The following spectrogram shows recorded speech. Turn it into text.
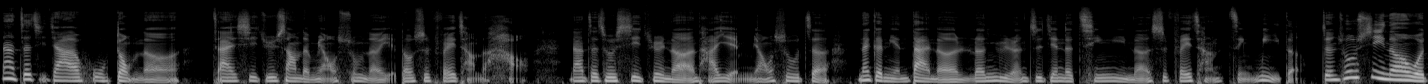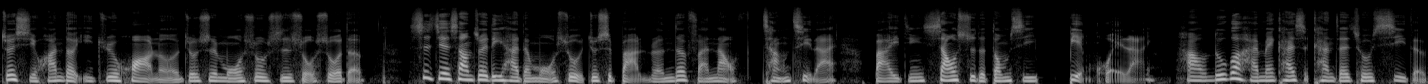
那这几家的互动呢，在戏剧上的描述呢，也都是非常的好。那这出戏剧呢，它也描述着那个年代呢，人与人之间的情谊呢，是非常紧密的。整出戏呢，我最喜欢的一句话呢，就是魔术师所说的：“世界上最厉害的魔术，就是把人的烦恼藏起来。”把已经消失的东西变回来。好，如果还没开始看这出戏的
